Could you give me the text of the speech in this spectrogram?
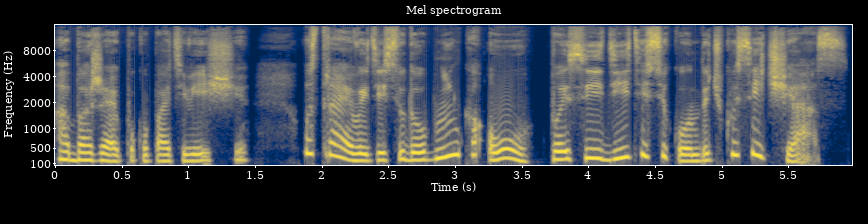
Обожаю покупать вещи. Устраивайтесь удобненько. О, посидите секундочку сейчас.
